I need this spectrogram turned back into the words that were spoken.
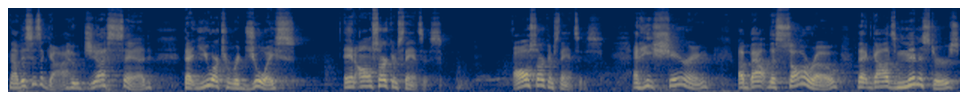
Now, this is a guy who just said that you are to rejoice in all circumstances. All circumstances. And he's sharing about the sorrow that God's ministers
